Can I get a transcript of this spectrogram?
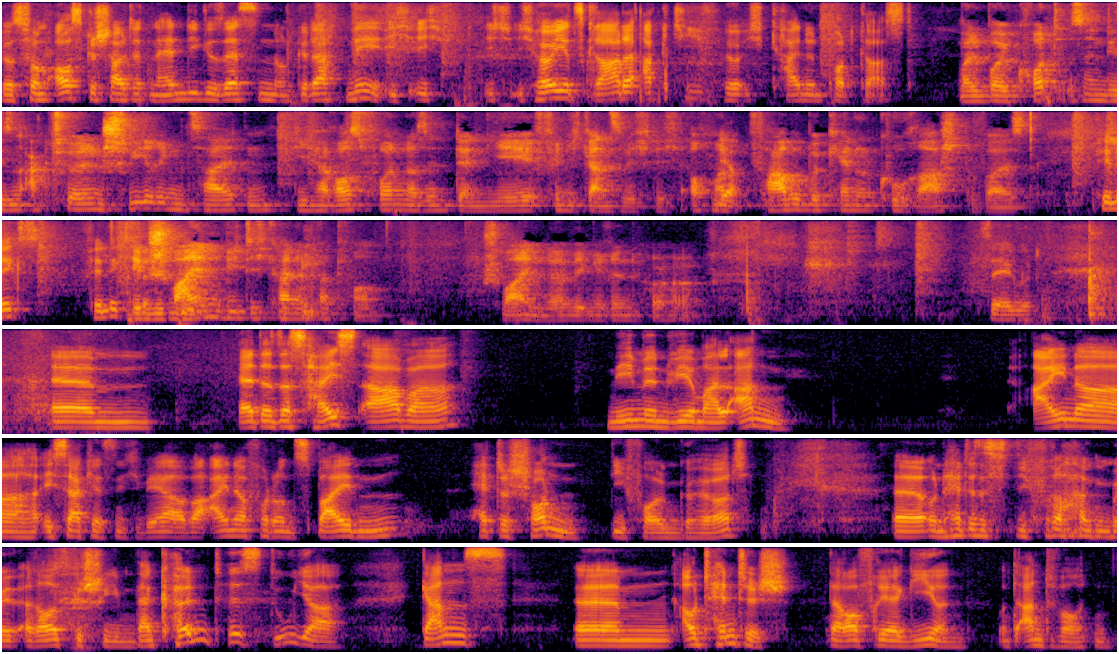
Du hast vom ausgeschalteten Handy gesessen und gedacht, nee, ich, ich, ich, ich höre jetzt gerade aktiv, höre ich keinen Podcast. Weil Boykott ist in diesen aktuellen schwierigen Zeiten, die herausfordernder sind denn je, finde ich ganz wichtig. Auch mal ja. Farbe bekennen und Courage beweisen. Felix, Felix. Den Schweinen biete ich keine Plattform. Schwein, ne? Wegen Rind. Sehr gut. Ähm, das heißt aber, nehmen wir mal an, einer, ich sag jetzt nicht wer, aber einer von uns beiden hätte schon die Folgen gehört äh, und hätte sich die Fragen mit rausgeschrieben. Dann könntest du ja ganz ähm, authentisch darauf reagieren und antworten.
